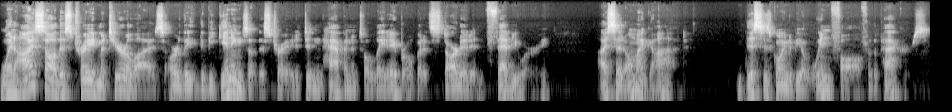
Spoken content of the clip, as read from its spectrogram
when I saw this trade materialize, or the, the beginnings of this trade, it didn't happen until late April, but it started in February. I said, oh my God, this is going to be a windfall for the Packers.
